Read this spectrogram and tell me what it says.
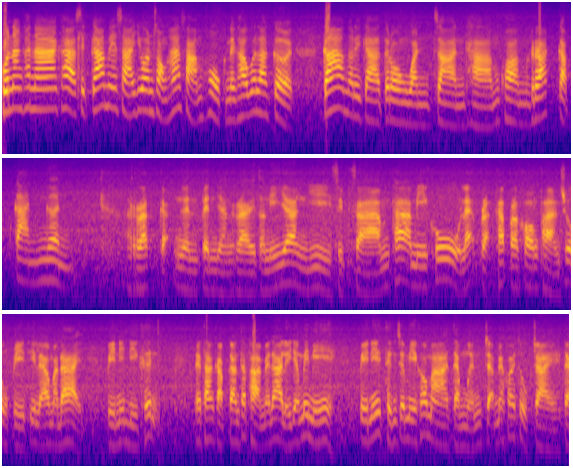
คุณอังคณาค่ะ 19 เมษายน 2536 นะคะ เวลาเกิด 9 นาฬิกาตรงวันจันทร์ถามความรักกับการเงิน รักกับเงินเป็นอย่างไร ตอนนี้ย่าง 23 ถ้ามีคู่และประคับประคองผ่านช่วงปีที่แล้วมาได้ ปีนี้ดีขึ้น ในทางกลับกันถ้าผ่านไม่ได้หรือยังไม่มี ปีนี้ถึงจะมีเข้ามาแต่เหมือนจะไม่ค่อยถูกใจ แต่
